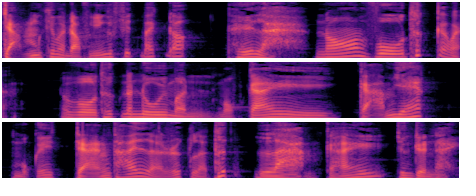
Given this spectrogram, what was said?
chậm khi mà đọc những cái feedback đó. Thế là nó vô thức các bạn. Nó vô thức, nó nuôi mình một cái cảm giác một cái trạng thái là rất là thích làm cái chương trình này.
